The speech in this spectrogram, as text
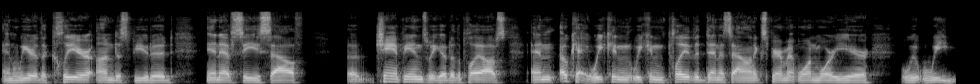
and we are the clear, undisputed NFC South uh, champions. We go to the playoffs, and okay, we can we can play the Dennis Allen experiment one more year. We we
